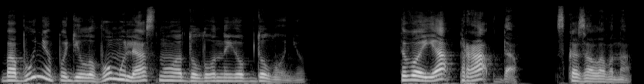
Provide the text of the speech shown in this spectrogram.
Бабуня по діловому ляснула долонею об долоню. Твоя правда, сказала вона.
